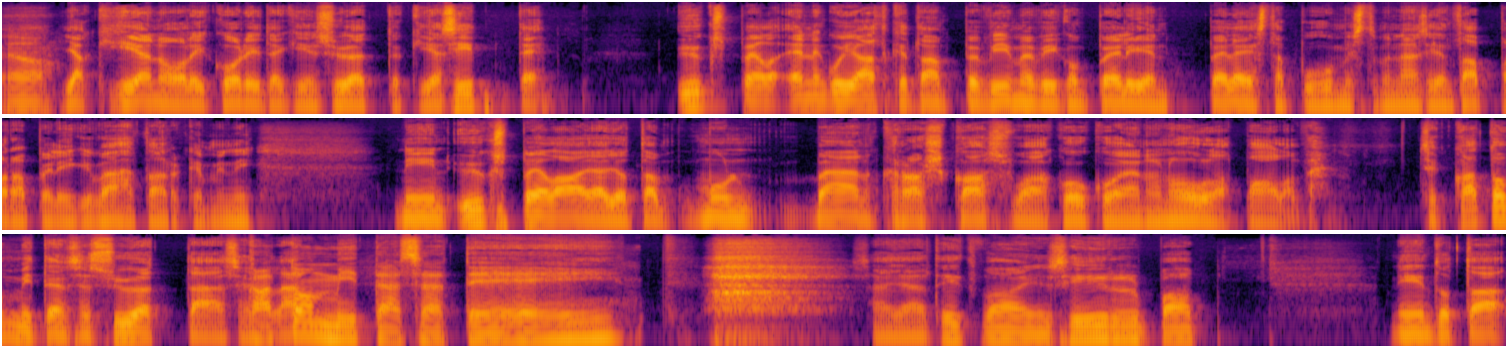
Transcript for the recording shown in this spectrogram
joo. Ja hieno oli Koditekin syöttökin. Ja sitten yksi pel- ennen kuin jatketaan viime viikon pelien, peleistä puhumista, mennään siihen tapparapeliinkin vähän tarkemmin, niin, niin yksi pelaaja, jota mun man crush kasvaa koko ajan on Oula Palve. Se kato, miten se syöttää sen Kato, mitä sä teit. sä jätit vain sirpa. Niin tota,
